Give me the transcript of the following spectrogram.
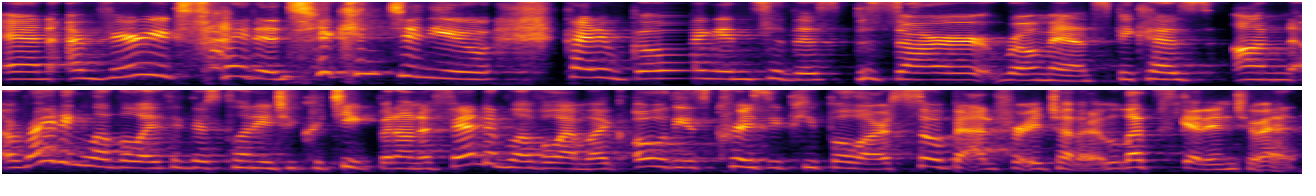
And I'm very excited to continue kind of going into this bizarre romance because, on a writing level, I think there's plenty to critique. But on a fandom level, I'm like, oh, these crazy people are so bad for each other. Let's get into it.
